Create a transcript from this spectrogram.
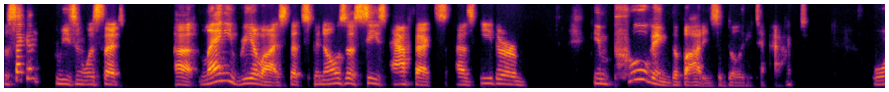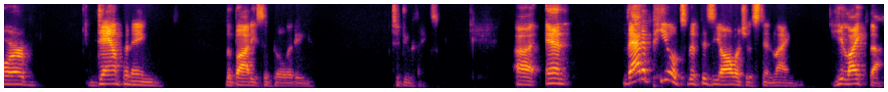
The second reason was that uh, Lange realized that Spinoza sees affects as either improving the body's ability to act or dampening the body's ability to do things. Uh, and that appealed to the physiologist in Lange. He liked that.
